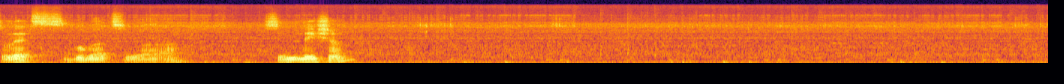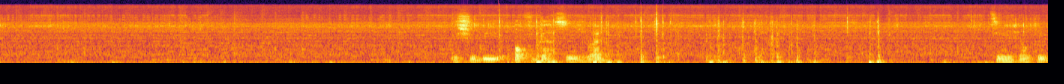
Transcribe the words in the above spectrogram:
so let's go back to our simulation it should be off gases right? Think we can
